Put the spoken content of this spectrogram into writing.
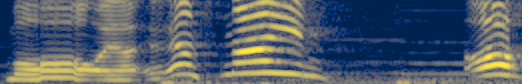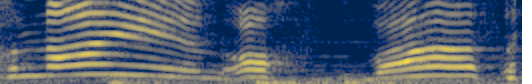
Boah, euer Ernst? Nein! Och, nein! Och, was?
